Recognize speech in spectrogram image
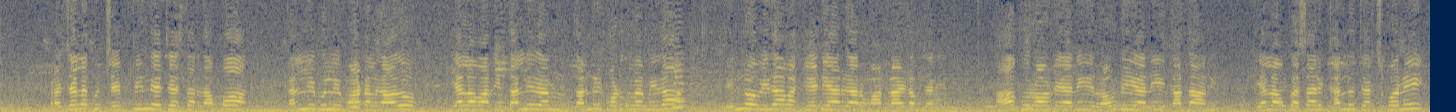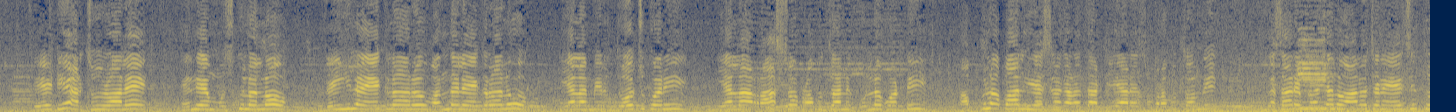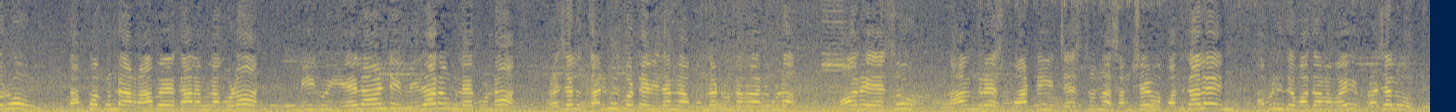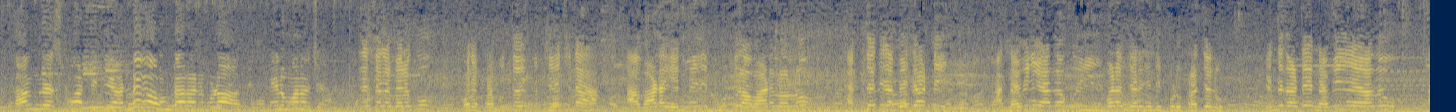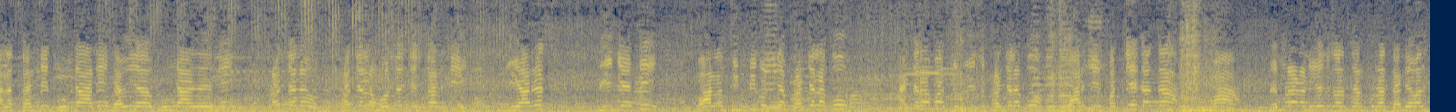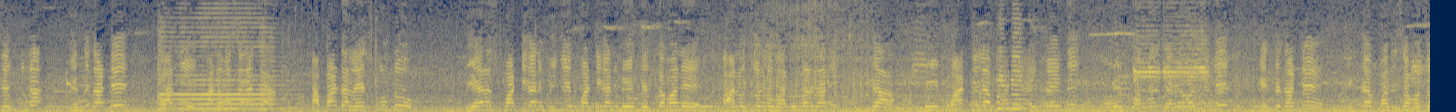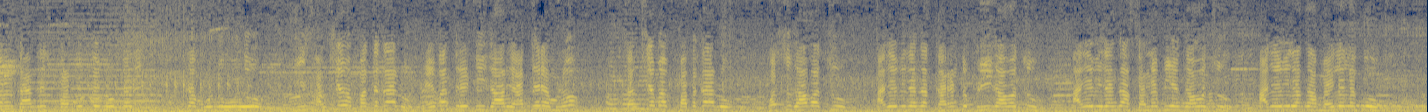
ప్రజలకు చెప్పిందే చేస్తారు తప్ప కల్లి బుల్లి మాటలు కాదు. ఇలా వారి తల్లిదండ్రులు తండ్రి కొడుకుల మీద ఎన్నో విధాల కేటీఆర్ గారు మాట్లాడడం జరిగింది. ఆకు రౌడీ అని రౌడీ అని కథ అని. ఇలా ఒకసారి కళ్ళు తెరుచుకొని కేటీఆర్ చూడాలి. ఎందుకంటే ముసుగులలో వెయ్యిల ఎకరాలు వందల ఎకరాలు ఇలా మీరు దోచుకొని ఇలా రాష్ట్ర ప్రభుత్వాన్ని కుళ్ళగొట్టి అప్పుల పాలు చేసిన ఘనత టీఆర్ఎస్ ప్రభుత్వంది. ఒకసారి ప్రజలు ఆలోచన వేసిద్దురు తప్పకుండా రాబోయే కాలంలో కూడా మీకు ఎలాంటి విధానం లేకుండా ప్రజలు తరిమి కొట్టే విధంగా ముందటుంటారు అని కూడా భావన చేస్తూ కాంగ్రెస్ పార్టీ చేస్తున్న సంక్షేమ పథకాలే అభివృద్ధి పథకాలపై ప్రజలు కాంగ్రెస్ పార్టీకి అండగా ఉంటారని కూడా నేను మనం చేస్తున్నాను. మేరకు మన ప్రభుత్వం చేసిన ఆ వాడ ఎనిమిది బూతుల వాడలలో అత్యధిక మెజార్టీ ఆ నవీన్ యాదవ్కు ఇవ్వడం జరిగింది ఇప్పుడు ప్రజలు. ఎందుకంటే నవీన్ యాదవ్ అలా తండ్రి గుండా అని నవీన్ యాదవ్ గుండా అని ప్రజలు ప్రజలను మోసం చేయడానికి టీఆర్ఎస్ బీజేపీ వాళ్ళని తిప్పికొచ్చిన ప్రజలకు హైదరాబాద్ జుబ్లీస్ ప్రజలకు వారికి ప్రత్యేకంగా మా వెమ్లాడ నియోజకవర్గ తరఫున ధన్యవాదాలు చెప్తున్నా. ఎందుకంటే వారిని అనవసరంగా అపాండాలు వేసుకుంటూ బీఆర్ఎస్ పార్టీ కానీ బీజేపీ పార్టీ కానీ మేము చెప్తామనే ఆలోచనలో వాళ్ళు ఉన్నారు కానీ ఇక మీ పార్టీల పార్టీ అయిపోయింది మీరు పక్కన జరగవలసింది. ఎందుకంటే ఇంకా పది సంవత్సరాలు కాంగ్రెస్ ప్రభుత్వం ఉంటుంది. ఇంకా ముందు ముందు ఈ సంక్షేమ పథకాలు రేవంత్ రెడ్డి గారి ఆధ్వర్యంలో సంక్షేమ పథకాలు బస్సు కావచ్చు అదేవిధంగా కరెంటు ఫ్రీ కావచ్చు అదేవిధంగా సన్న బియ్యం కావచ్చు అదేవిధంగా మహిళలకు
